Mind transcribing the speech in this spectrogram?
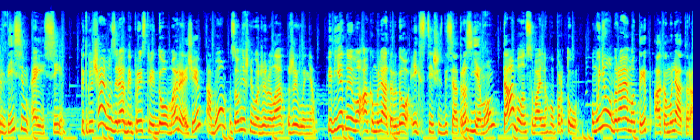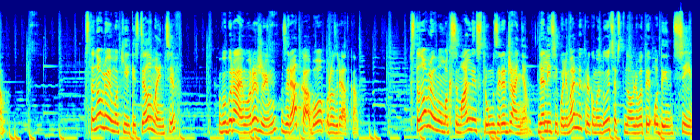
M8AC? Підключаємо зарядний пристрій до мережі або зовнішнього джерела живлення. Під'єднуємо акумулятор до XT60 роз'єму та балансувального порту. У меню обираємо тип акумулятора. Встановлюємо кількість елементів. Вибираємо режим зарядка або розрядка. Встановлюємо максимальний струм заряджання. Для літій полімерних рекомендується встановлювати 1 С,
